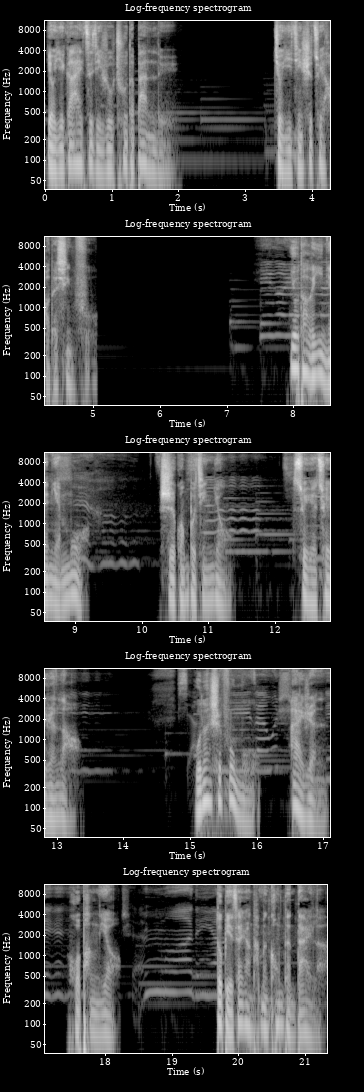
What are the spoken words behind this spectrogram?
有一个爱自己如初的伴侣，就已经是最好的幸福。又到了一年年末，时光不经用，岁月催人老。无论是父母、爱人或朋友，都别再让他们空等待了。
